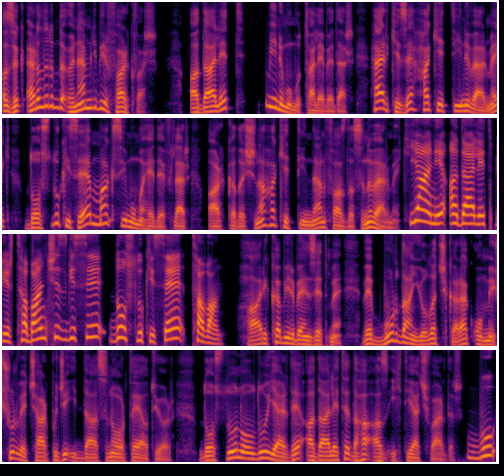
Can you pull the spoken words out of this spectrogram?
Azık aralarında önemli bir fark var. Adalet minimumu talep eder. Herkese hak ettiğini vermek, dostluk ise maksimumu hedefler. Arkadaşına hak ettiğinden fazlasını vermek. yani adalet bir taban çizgisi, dostluk ise tavan. Harika bir benzetme ve buradan yola çıkarak o meşhur ve çarpıcı iddiasını ortaya atıyor. Dostluğun olduğu yerde adalete daha az ihtiyaç vardır. Bu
